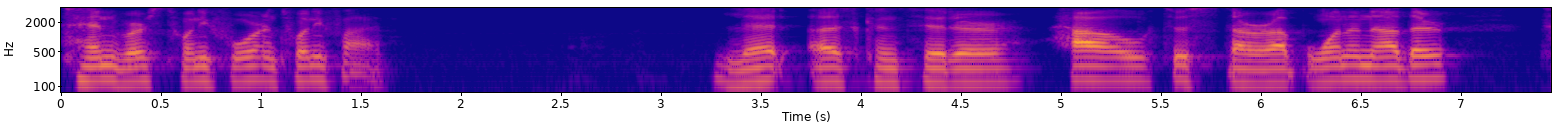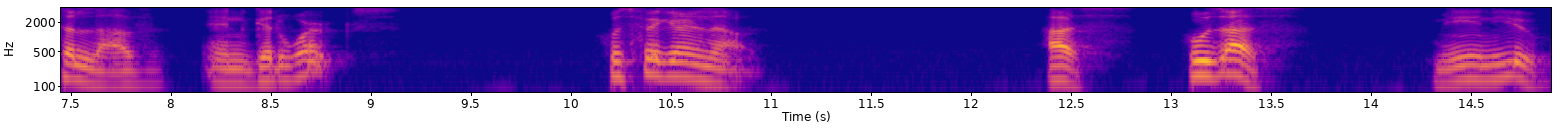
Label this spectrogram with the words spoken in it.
10, verse 24 and 25. Let us consider how to stir up one another to love and good works. Who's figuring it out? Us. Who's us? Me and you.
